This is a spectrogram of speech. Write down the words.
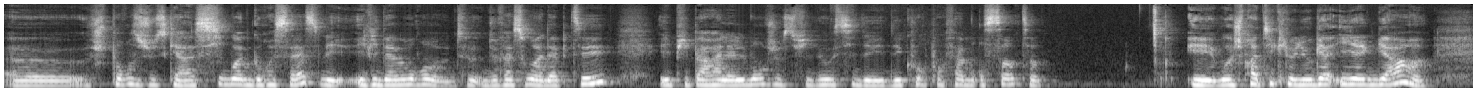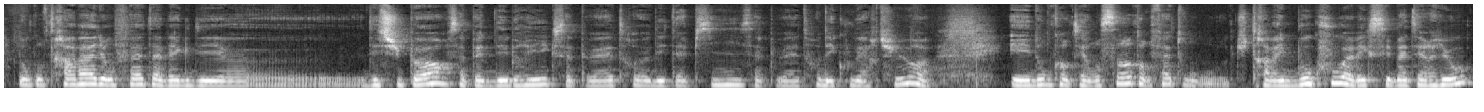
je pense jusqu'à 6 mois de grossesse, mais évidemment de, façon adaptée. Et puis parallèlement, je suivais aussi des cours pour femmes enceintes et moi, je pratique le yoga Iyengar. Donc, on travaille en fait avec des, euh, des supports. Ça peut être des briques, ça peut être des tapis, ça peut être des couvertures. Et donc, quand tu es enceinte, en fait, tu travailles beaucoup avec ces matériaux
